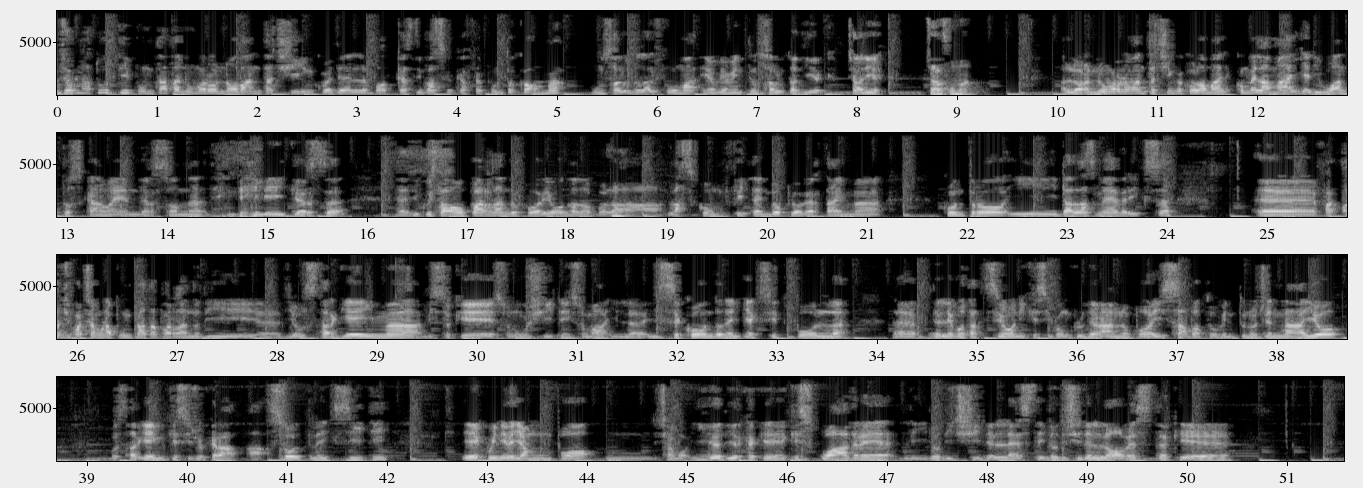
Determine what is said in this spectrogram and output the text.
Buongiorno a tutti, puntata numero 95 del podcast di basketcaffè.com. Un saluto dal Fuma e ovviamente un saluto a Dirk. Ciao Dirk. Ciao Fuma. Allora, numero 95 con la mag- come la maglia di Juan Toscano Anderson dei, dei Lakers, eh, di cui stavamo parlando fuori onda dopo la, la sconfitta in doppio overtime contro i Dallas Mavericks. Eh, fa- oggi facciamo una puntata parlando di, eh, di All-Star Game, visto che sono uscite insomma il, il secondo degli exit poll eh, delle votazioni che si concluderanno poi sabato 21 gennaio. All-Star Game che si giocherà a Salt Lake City e quindi vediamo un po' mh, diciamo io e Dirk che, che squadre, i 12 dell'est e i 12 dell'ovest che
